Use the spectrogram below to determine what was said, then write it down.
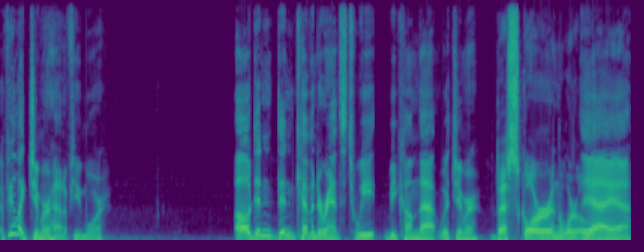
I feel like Jimmer had a few more. Oh, didn't didn't Kevin Durant's tweet become that with Jimmer? Best scorer in the world. Yeah, yeah.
